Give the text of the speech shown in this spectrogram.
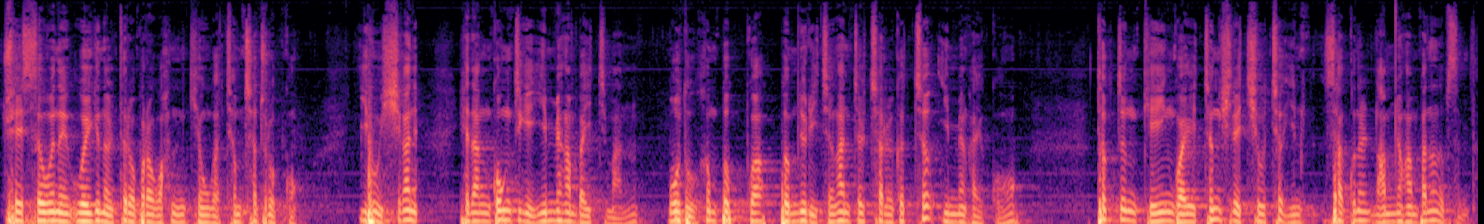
최서원의 의견을 들어보라고 하는 경우가 점차 줄었고 이후 시간에 해당 공직에 임명한 바 있지만 모두 헌법과 법률이 정한 절차를 거쳐 임명하였고 특정 개인과의 정실에 치우쳐 사건을 남용한 바는 없습니다.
